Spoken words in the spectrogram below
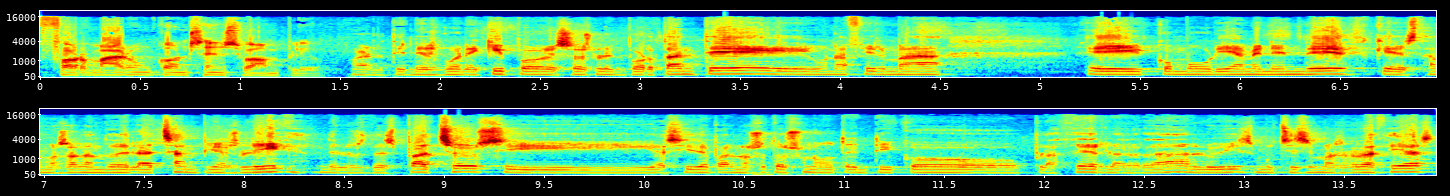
formar un consenso amplio. Bueno, tienes buen equipo, eso es lo importante, una firma eh, como Uría Menéndez, que estamos hablando de la Champions League, de los despachos, y ha sido para nosotros un auténtico placer, la verdad. Luis, muchísimas gracias.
